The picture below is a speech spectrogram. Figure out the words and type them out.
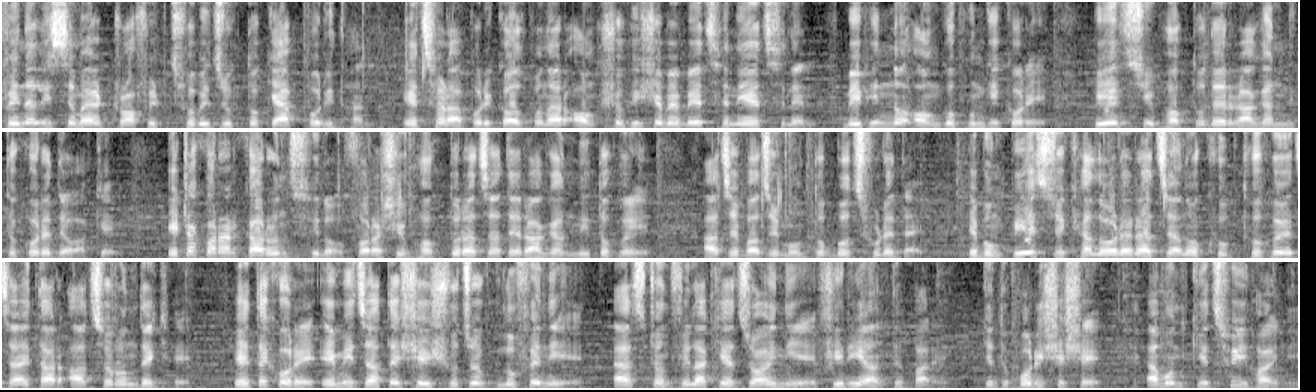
ফিনালিসিমার ট্রফির ছবিযুক্ত ক্যাপ পরিধান। এছাড়া পরিকল্পনার অংশ হিসেবে বেছে নিয়েছিলেন বিভিন্ন অঙ্গভঙ্গি করে পিএসজি ভক্তদের রাগান্বিত করে দেওয়াকে। এটা করার কারণ ছিল ফরাসি ভক্তরা যাতে রাগান্বিত হয়ে আজে বাজে মন্তব্য ছুড়ে দেয় এবং পিএসজি খেলোয়াড়েরা যেন ক্ষুব্ধ হয়ে যায় তার আচরণ দেখে। এতে করে এমি যাতে সেই সুযোগ লুফে নিয়ে অ্যাস্টন ভিলাকে জয় নিয়ে ফিরিয়ে আনতে পারে। কিন্তু পরিশেষে এমন কিছুই হয়নি।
